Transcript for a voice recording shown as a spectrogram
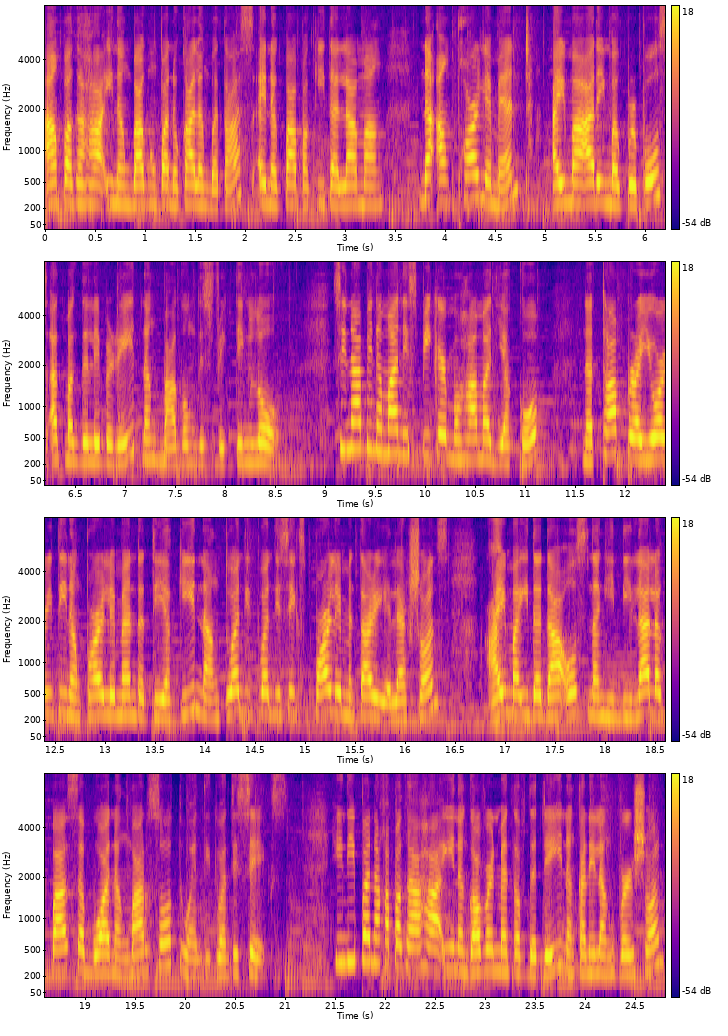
ang paghahain ng bagong panukalang batas ay nagpapakita lamang na ang Parliament ay maaring mag-propose at mag-deliberate ng bagong districting law. Sinabi naman ni Speaker Muhammad Yacob na top priority ng Parliament at tiyakin na ang 2026 parliamentary elections ay maidadaos ng hindi lalagpas sa buwan ng Marso 2026. Hindi pa nakapaghahain ng Government of the Day ng kanilang version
